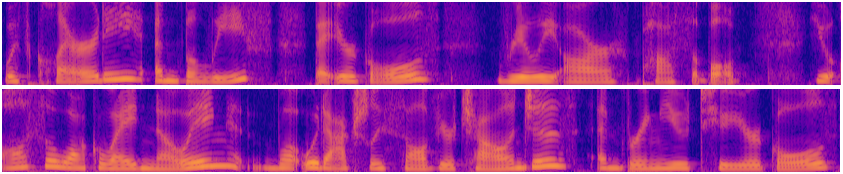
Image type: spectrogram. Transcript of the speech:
with clarity and belief that your goals really are possible. You also walk away knowing what would actually solve your challenges and bring you to your goals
